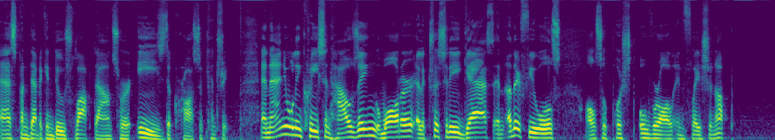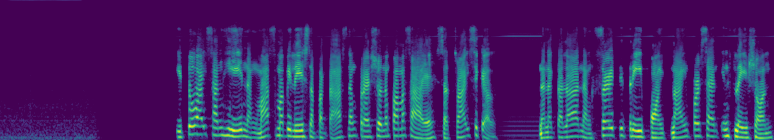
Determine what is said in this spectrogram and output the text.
as pandemic induced lockdowns were eased across the country. An annual increase in housing, water, electricity, gas, and other fuels also pushed overall inflation up. Ito ay sanhi ng mas mabilis na pagtaas ng presyo ng pamasahe sa tricycle na nagtala ng 33.9% inflation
